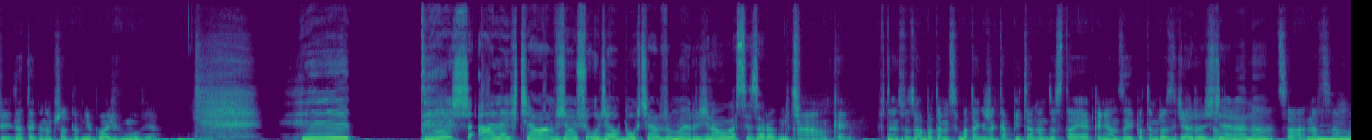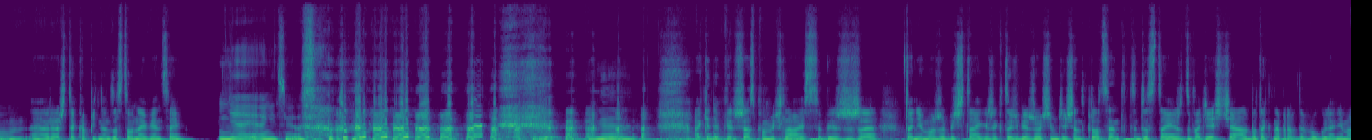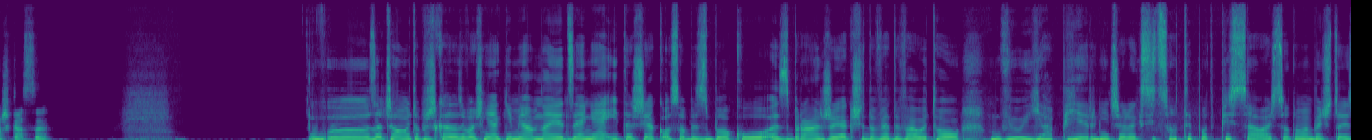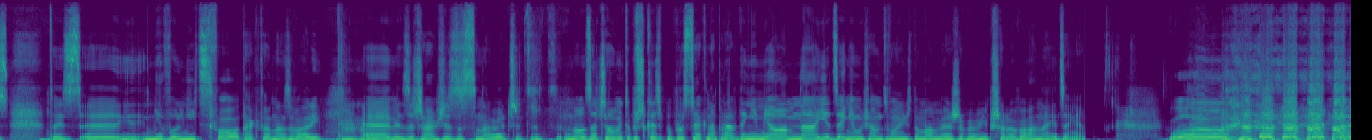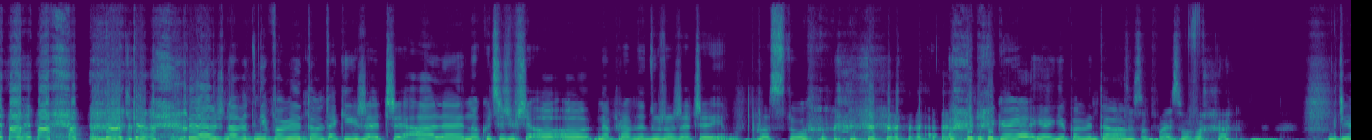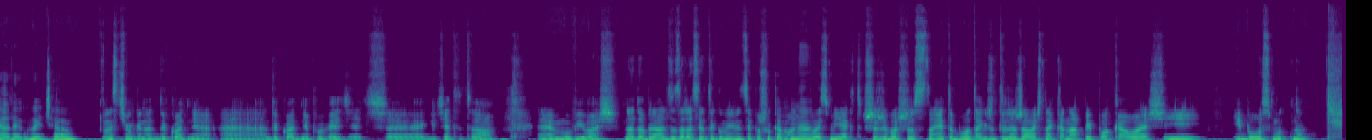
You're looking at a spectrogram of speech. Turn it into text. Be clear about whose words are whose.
Speaker 1: Czyli dlatego na przykład pewnie byłaś w mówie.
Speaker 2: Yy, też, ale chciałam wziąć udział, bo chciałam, żeby moja rodzina mogła sobie zarobić.
Speaker 1: A, okej. W ten sposób. A bo tam jest chyba tak, że kapitan dostaje pieniądze i potem rozdziela,
Speaker 2: Rozdziela, no.
Speaker 1: na, ca- na
Speaker 2: Mhm.
Speaker 1: całą e, resztę. Kapitan dostał najwięcej?
Speaker 2: Nie, ja nic nie dostałam. Nie.
Speaker 1: A kiedy pierwszy raz pomyślałaś sobie, że to nie może być tak, że ktoś bierze 80%, ty dostajesz 20%, albo tak naprawdę w ogóle nie masz kasy?
Speaker 2: Yy, Zaczęło mi to przeszkadzać właśnie jak nie miałam na jedzenie i też jak osoby z boku, z branży, jak się dowiadywały, to mówiły, ja pierniczę Lexi, co ty podpisałaś, co to ma być, to jest, to jest yy, niewolnictwo, o tak to nazwali.
Speaker 1: Mhm.
Speaker 2: E, więc zaczęłam się zastanawiać, czy, no zaczęło mi to przeszkadzać po prostu jak naprawdę nie miałam na jedzenie, musiałam dzwonić do mamy, żeby mi przelewała na jedzenie. Wow. to, ja już nawet nie pamiętam takich rzeczy, ale no kłóciliśmy się o, o naprawdę dużo rzeczy. I Po prostu tego ja, ja nie
Speaker 1: A
Speaker 2: pamiętałam.
Speaker 1: to są twoje słowa.
Speaker 2: Gdzie ja tak powiedziałam?
Speaker 1: No, jest ci mogę nawet dokładnie, e, dokładnie powiedzieć, e, gdzie ty to e, mówiłaś. No dobra, ale to zaraz ja tego mniej więcej poszukam, a ty
Speaker 2: No.
Speaker 1: powiedz mi, jak ty przeżywasz rozstanie? To było tak, że ty leżałaś na kanapie, płakałaś i, i było smutno?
